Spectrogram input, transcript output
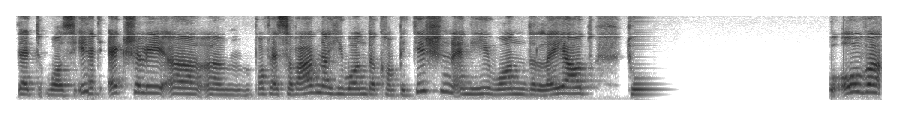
that was it. Actually, uh, um, Professor Wagner, he won the competition and he won the layout to over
